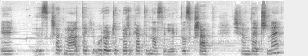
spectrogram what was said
E, Skrzat ma taki uroczy perkaty nosek, jak to skrzat świąteczny.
